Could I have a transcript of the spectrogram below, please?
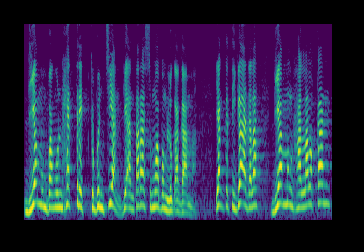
Dia membangun hatred, kebencian di antara semua pemeluk agama. Yang ketiga adalah dia menghalalkan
